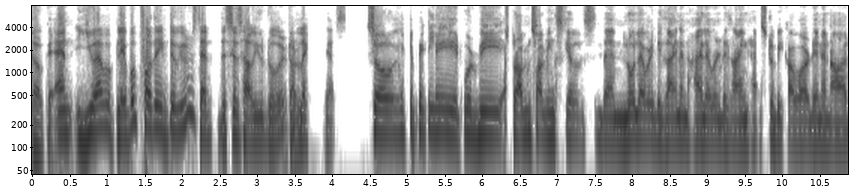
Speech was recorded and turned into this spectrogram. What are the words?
Okay. And you have a playbook for the interviewers that this is how you do it or like? Yes. So typically it would be problem solving skills, then low level design and high level design has to be covered in an hour.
